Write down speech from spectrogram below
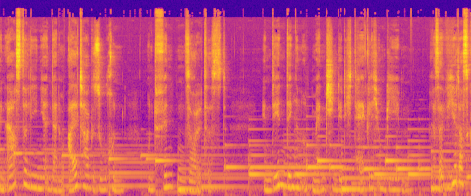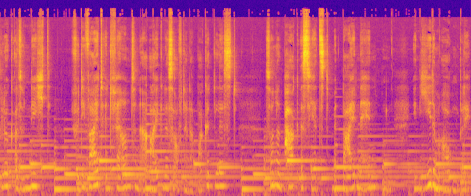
in erster Linie in deinem Alltag suchen und finden solltest, in den Dingen und Menschen, die dich täglich umgeben. Reservier das Glück also nicht für die weit entfernten Ereignisse auf deiner Bucketlist, sondern pack es jetzt mit beiden Händen in jedem Augenblick.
